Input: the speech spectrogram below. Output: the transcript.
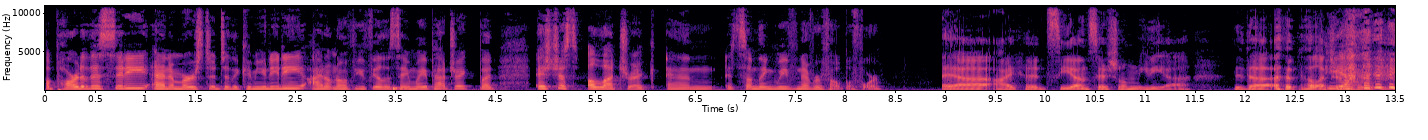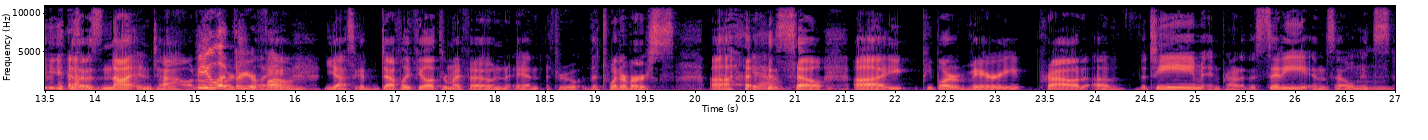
a part of this city and immersed into the community. I don't know if you feel the same way, Patrick, but it's just electric and it's something we've never felt before. Uh, I could see on social media the, the electricity Yeah. because I was not in town. feel it through your phone. Yes, I could definitely feel it through my phone and through the Twitterverse. Uh, Yeah. so uh, people are very proud of the team and proud of the city, and so it's Mm-hmm.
